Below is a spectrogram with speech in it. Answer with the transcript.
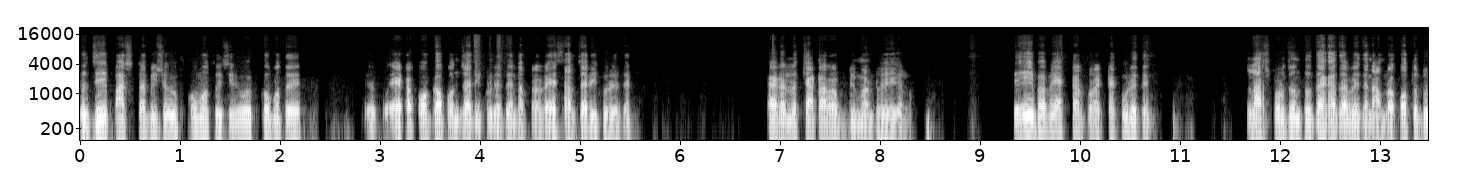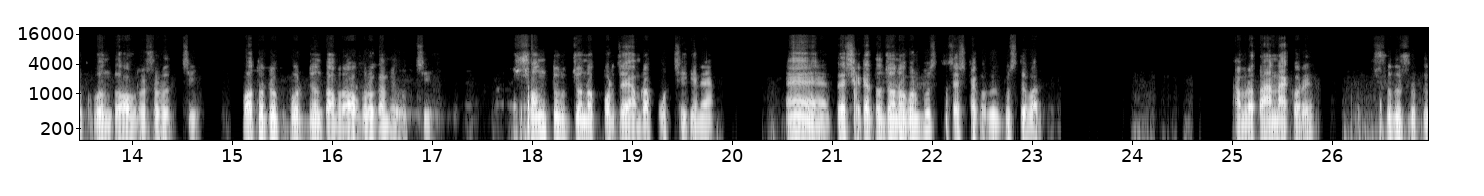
তো যে পাঁচটা বিষয় ঐক্যমত হয়েছে ঐক্যমতে একটা প্রজ্ঞাপন জারি করে দেন, আপনারা এসআর জারি করে দেন। এটা হলো চার্টার অফ ডিমান্ড হয়ে গেল। তো এইভাবে একটার পর একটা করে দেন। লাস্ট পর্যন্ত দেখা যাবে যে আমরা কতটুকু পর্যন্ত অগ্রসর হচ্ছি, কতটুকু পর্যন্ত আমরা অগ্রগামী হচ্ছি, সন্তোষজনক পর্যায়ে আমরা পড়ছি কিনা। হ্যাঁ সেটা তো জনগণ বুঝতে চেষ্টা করবে, বুঝতে পারবে। আমরা তা না করে শুধু শুধু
